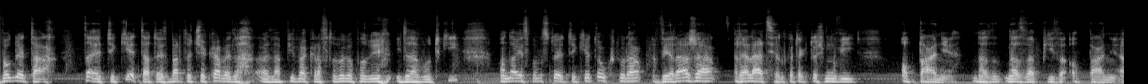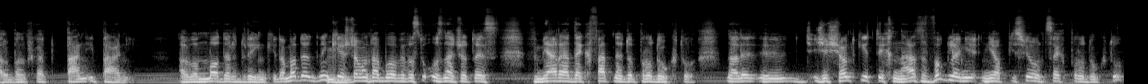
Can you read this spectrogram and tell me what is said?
W ogóle ta, ta etykieta, to jest bardzo ciekawe dla, dla piwa kraftowego i dla wódki, ona jest po prostu etykietą, która wyraża relację. Na przykład jak ktoś mówi o panie, nazwa piwa o panie, albo na przykład pan i pani albo modern drinki. No modern drinki mhm. jeszcze można byłoby po prostu uznać, że to jest w miarę adekwatne do produktu. No ale y, dziesiątki tych nazw w ogóle nie, nie opisują cech produktu,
